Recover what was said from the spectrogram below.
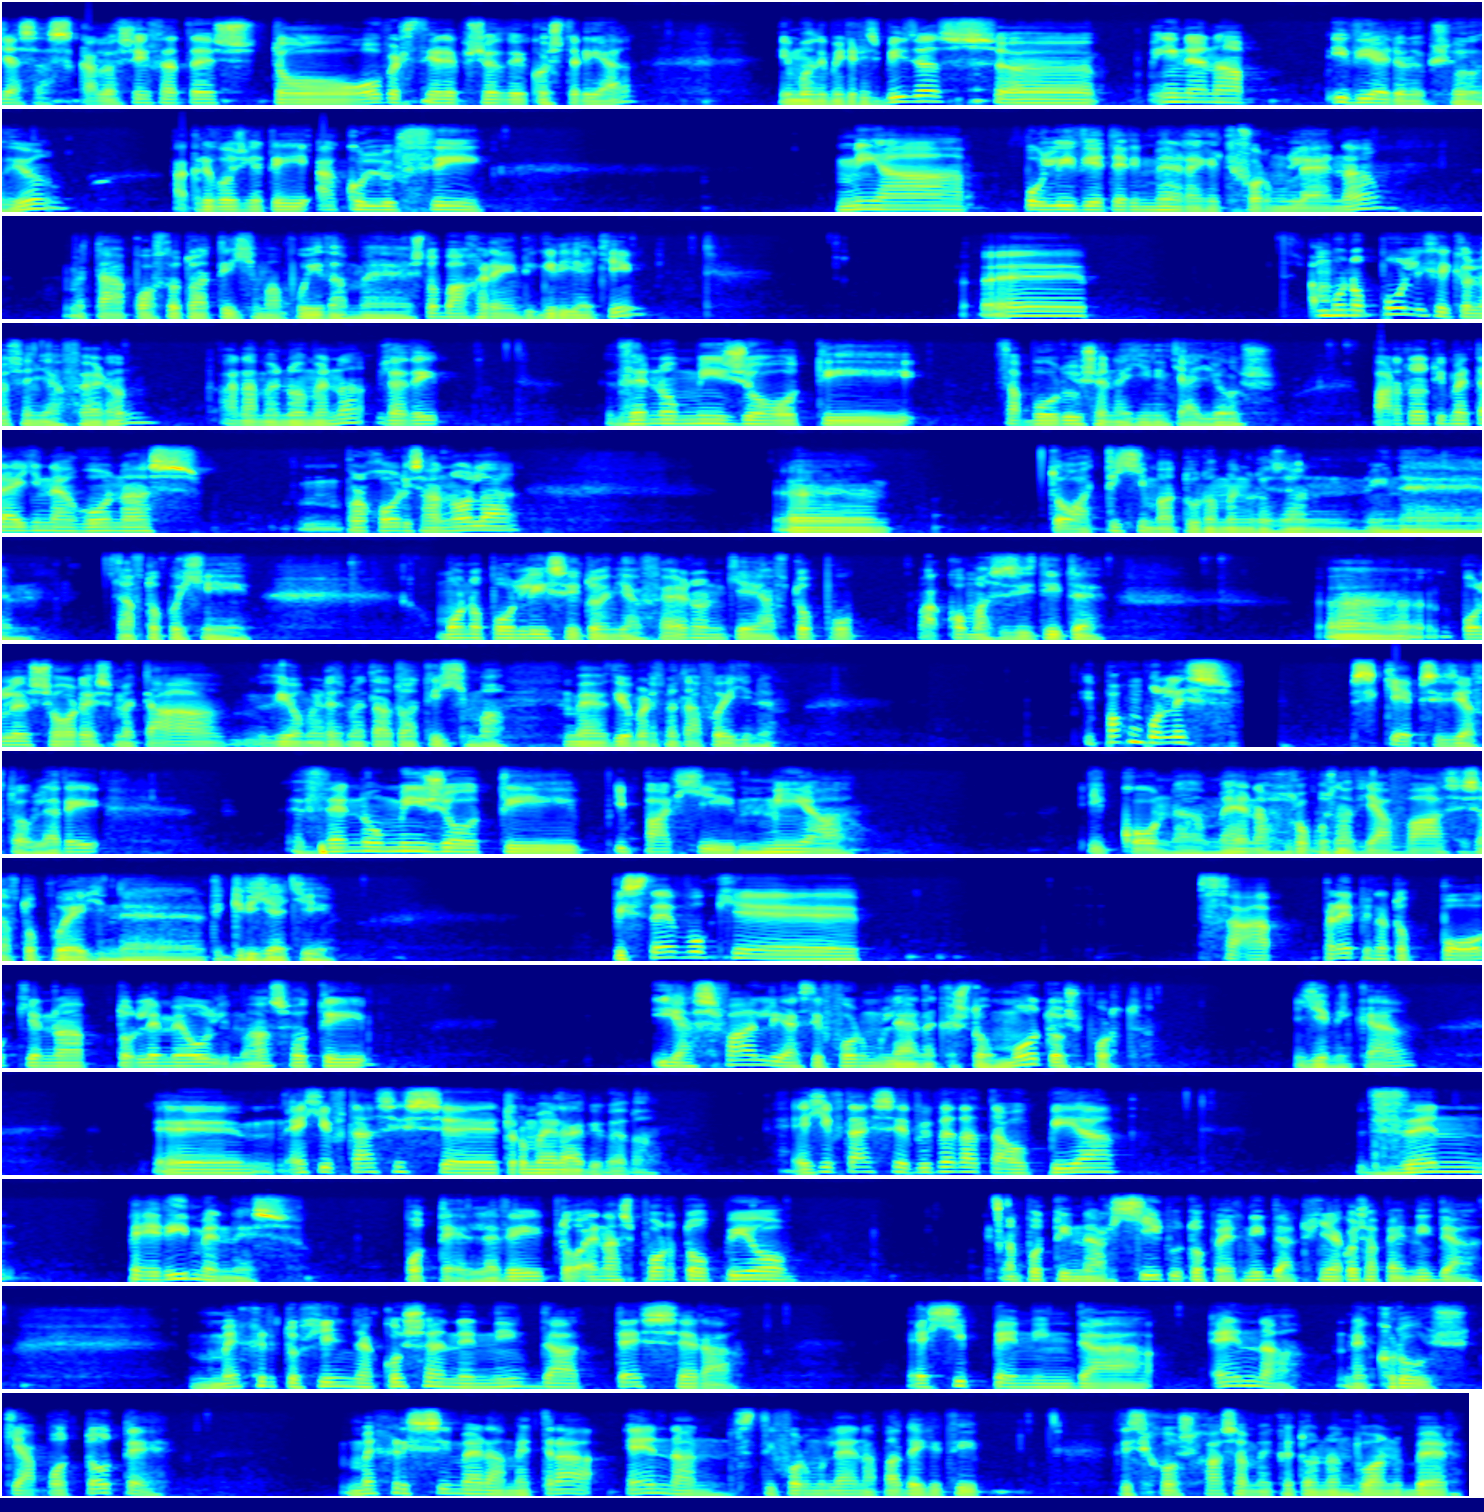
Γεια σας, καλώς ήρθατε στο Oversteer επεισόδιο 23. Είμαι ο Δημήτρης Μπίζας. Ε, είναι ένα ιδιαίτερο επεισόδιο, ακριβώς γιατί ακολουθεί μια πολύ ιδιαίτερη μέρα για τη Φόρμουλα 1, μετά από αυτό το ατύχημα που είδαμε στον Μπαχρέιν την Κυριακή. Ε, μονοπόλησε κιόλας ενδιαφέρον, αναμενόμενα, δηλαδή δεν νομίζω ότι θα μπορούσε να γίνει κι αλλιώς Παρά το ότι μετά έγινε αγώνας, προχώρησαν όλα, ε, το ατύχημα του Ρωμέν Ροζάν είναι αυτό που έχει μονοπολίσει το ενδιαφέρον και αυτό που ακόμα συζητείται ε, πολλές ώρες μετά, δύο μέρες μετά το ατύχημα, με δύο μέρες μετά αφού έγινε. Υπάρχουν πολλές σκέψεις γι' αυτό, δηλαδή δεν νομίζω ότι υπάρχει μία εικόνα, με ένας τρόπος να διαβάσεις αυτό που έγινε την Κυριακή. Πιστεύω και θα πρέπει να το πω και να το λέμε όλοι μας ότι η ασφάλεια στη Φόρμουλα 1 και στο Motorsport γενικά ε, έχει φτάσει σε τρομερά επίπεδα. Έχει φτάσει σε επίπεδα τα οποία δεν περίμενες ποτέ. Δηλαδή το ένα σπορ το οποίο από την αρχή του το 50, το 1950 μέχρι το 1994 έχει 51 νεκρούς και από τότε μέχρι σήμερα μετρά έναν στη Φόρμουλα 1 πάντα γιατί δυστυχώς χάσαμε και τον Αντουάν Μπέρ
